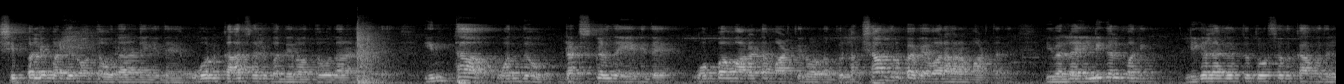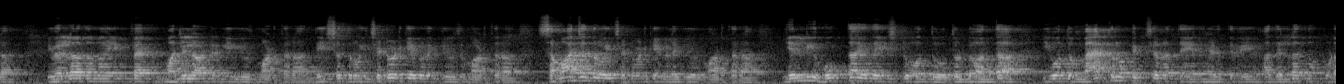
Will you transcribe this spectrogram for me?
ಶಿಪ್ಪಲ್ಲಿ ಬಂದಿರುವಂಥ ಉದಾಹರಣೆ ಇದೆ. ಓನ್ ಕಾರ್ಸಲ್ಲಿ ಉದಾಹರಣೆ ಇದೆ. ಇಂಥ ಒಂದು ಡ್ರಗ್ಸ್ಗಳದ್ದು ಏನಿದೆ, ಒಬ್ಬ ಮಾರಾಟ ಮಾಡ್ತಿರೋನಂತೂ ಲಕ್ಷಾಂತರ ರೂಪಾಯಿ ವ್ಯವಹಾರ ಮಾಡ್ತಾನೆ. ಇವೆಲ್ಲ ಇಲ್ಲಿಗಲ್ ಮನಿ ಲೀಗಲ್ ಆಗಿ ಅಂತೂ ತೋರ್ಸೋದಕ್ಕಾಗೋದಿಲ್ಲ ಇವೆಲ್ಲದನ್ನು ಇನ್ಫ್ಯಾಕ್ಟ್ ಮನಿ ಲಾಂಡ್ರಿಂಗಿಗೆ ಯೂಸ್ ಮಾಡ್ತಾರ, ದೇಶದ್ರೋಹಿ ಚಟುವಟಿಕೆಗಳಿಗೆ ಯೂಸ್ ಮಾಡ್ತಾರ, ಸಮಾಜದ್ರೋಹಿ ಚಟುವಟಿಕೆಗಳಿಗೆ ಯೂಸ್ ಮಾಡ್ತಾರ. ಎಲ್ಲಿ ಹೋಗ್ತಾ ಇದೆ ಇಷ್ಟು ಒಂದು ದೊಡ್ಡ ಅಂತ ಈ ಒಂದು ಮ್ಯಾಕ್ರೋ ಪಿಕ್ಚರ್ ಅಂತ ಏನು ಹೇಳ್ತೀವಿ, ಅದೆಲ್ಲದನ್ನು ಕೂಡ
